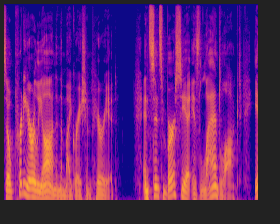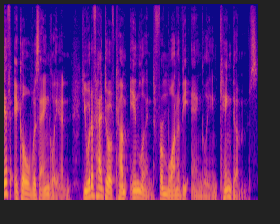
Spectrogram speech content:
so pretty early on in the migration period. And since Mercia is landlocked, if Icel was Anglian, he would have had to have come inland from one of the Anglian kingdoms.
